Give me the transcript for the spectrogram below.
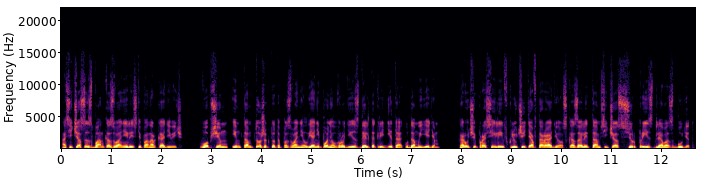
«А сейчас из банка звонили, Степан Аркадьевич. В общем, им там тоже кто-то позвонил. Я не понял, вроде из Дельта Кредита, куда мы едем. Короче, просили включить авторадио. Сказали, там сейчас сюрприз для вас будет.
